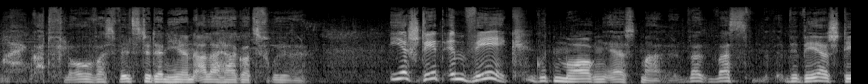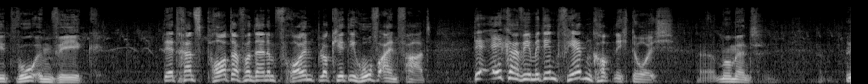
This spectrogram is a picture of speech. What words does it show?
Mein Gott, Flo, was willst du denn hier in aller Herrgottsfrühe? Ihr steht im Weg. Guten Morgen erstmal. Was, was, wer steht wo im Weg? Der Transporter von deinem Freund blockiert die Hofeinfahrt. Der LKW mit den Pferden kommt nicht durch. Äh, Moment.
